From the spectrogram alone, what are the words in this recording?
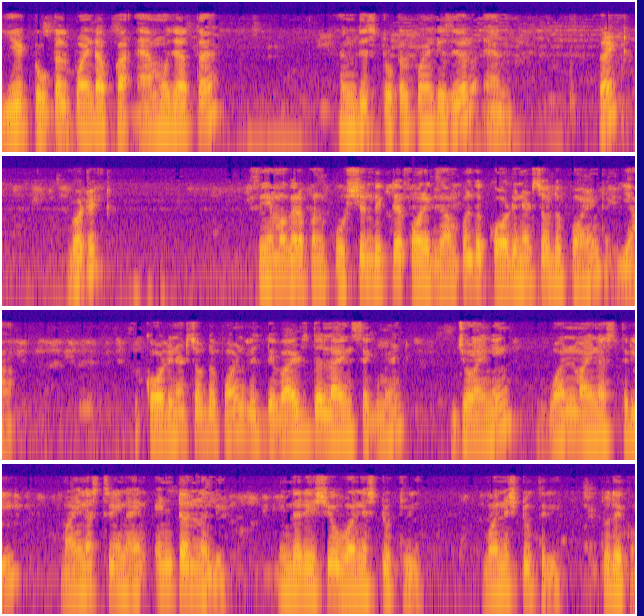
ये टोटल पॉइंट आपका एम हो जाता है, and this total point is your N right got it same अगर अपन क्वेश्चन देखते हैं for example the coordinates of the point यहाँ। The coordinates of the point which divides the line segment joining 1 minus 3 minus 3 9 internally in the ratio 1 is to 3 one is two three तो देखो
